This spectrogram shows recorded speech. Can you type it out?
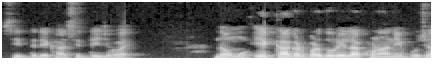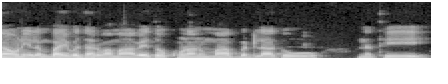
સીધી રેખા સીધી જ હોય. નવમું, એક કાગળ પર દોરેલા ખૂણાની ભુજાઓની લંબાઈ વધારવામાં આવે તો ખૂણાનું માપ બદલાતું નથી.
